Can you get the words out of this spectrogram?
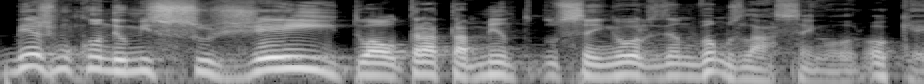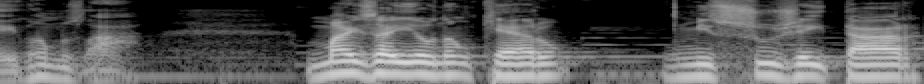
mesmo quando eu me sujeito ao tratamento do Senhor, dizendo, vamos lá, Senhor, ok, vamos lá. Mas aí eu não quero me sujeitar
